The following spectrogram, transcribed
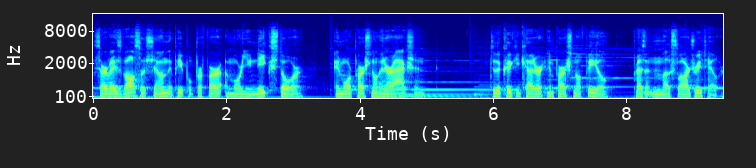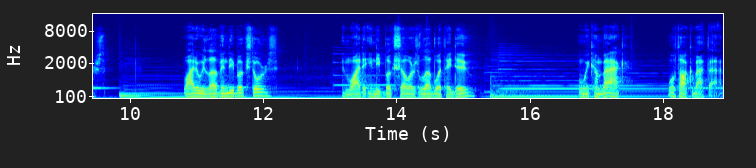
Surveys have also shown that people prefer a more unique store and more personal interaction to the cookie cutter impersonal feel present in most large retailers. Why do we love indie bookstores? And why do indie booksellers love what they do? When we come back, we'll talk about that.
